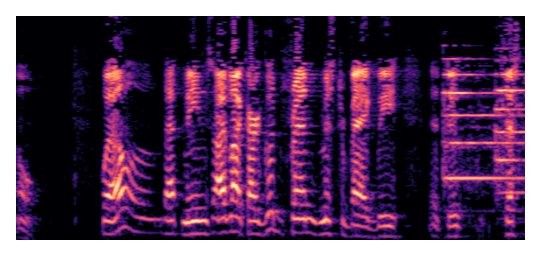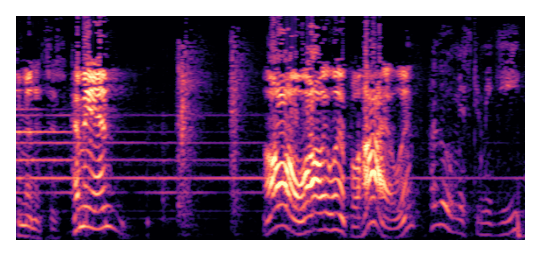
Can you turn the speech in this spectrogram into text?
Oh. Well, that means I'd like our good friend Mr. Bagby uh, to just a minute. Sis. Come in. Oh, Wally Wimple. Hi, Wimp. Hello, Mr. McGee.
